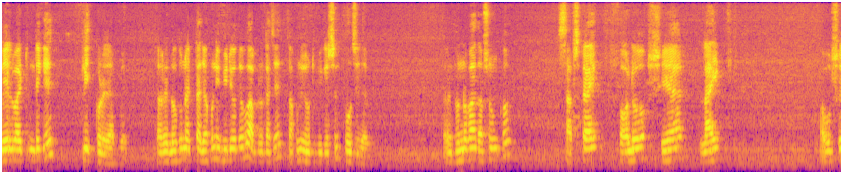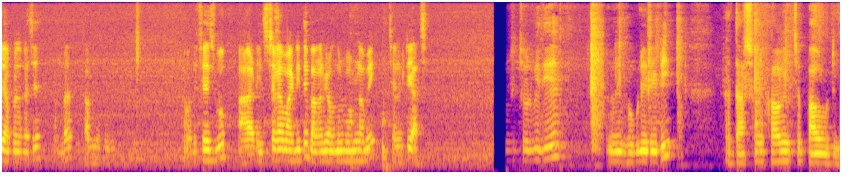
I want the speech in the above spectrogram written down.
বেল বাটনটিকে ক্লিক করে রাখবেন। তাহলে নতুন একটা যখনই ভিডিও দেবো আপনার কাছে, তখনই নোটিফিকেশন পৌঁছে যাবে। তাহলে ধন্যবাদ অসংখ্য। সাবস্ক্রাইব ফলো শেয়ার লাইক অবশ্যই আপনার কাছে আমরা কামনা করি। আমাদের ফেসবুক আর ইনস্টাগ্রাম আইডিতে বাঙালি রন্ধনমহল নামেই চ্যানেলটি আছে। চর্বি দিয়ে ঘুগনি রেডি আর তার সঙ্গে খাওয়া হচ্ছে পাউরুটি।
